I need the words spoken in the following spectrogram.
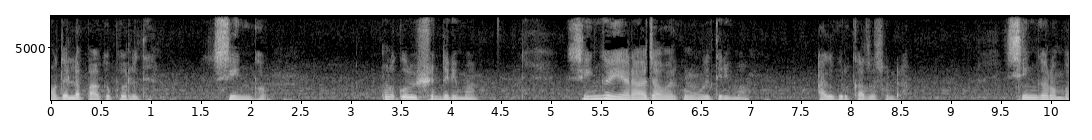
முதல்ல பார்க்க போகிறது சிங்கம். உங்களுக்கு ஒரு விஷயம் தெரியுமா? சிங்கம் ஏன் ராஜாவாக இருக்குன்னு உங்களுக்கு தெரியுமா? அதுக்கு ஒரு கதை சொல்கிறேன் சிங்கம் ரொம்ப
